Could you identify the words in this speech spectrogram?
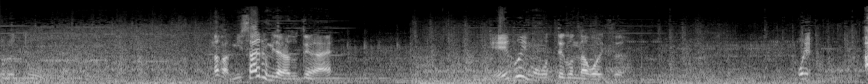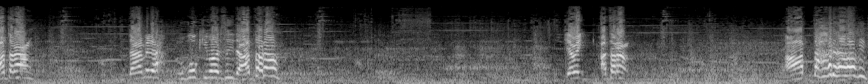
これとなんかミサイルみたいなの撃ってない？えぐいもん持ってくんなこいつ。おり当たらん！ダメだ。動き回りすぎて当たらん。やばい。当たらん。当たらん。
